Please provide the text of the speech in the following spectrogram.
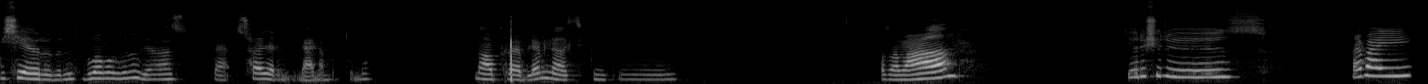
bir şey aradınız bulamadınız ya yani söylerim nereden bulduğumu. No problem, no sıkıntı. O zaman görüşürüz. Bay bay.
